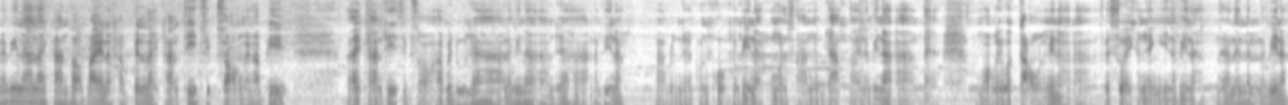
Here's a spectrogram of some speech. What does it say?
นะพี่นะรายการต่อไปนะครับ เป็นรายการที่ 12 นะครับ พี่รายการที่ 12 เอาไปดูเนื้อหานะพี่นะอ่าเนื้อหานะพี่นะอ่าเป็นเนื้อก้นโคกนะพี่นะมวลสารหยาบๆหน่อยนะพี่นะอ่าแต่บอกเลยว่าเก่านะพี่นะอ่าสวยๆกันอย่างนี้นะพี่นะเนื้อแน่นๆนะพี่นะ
